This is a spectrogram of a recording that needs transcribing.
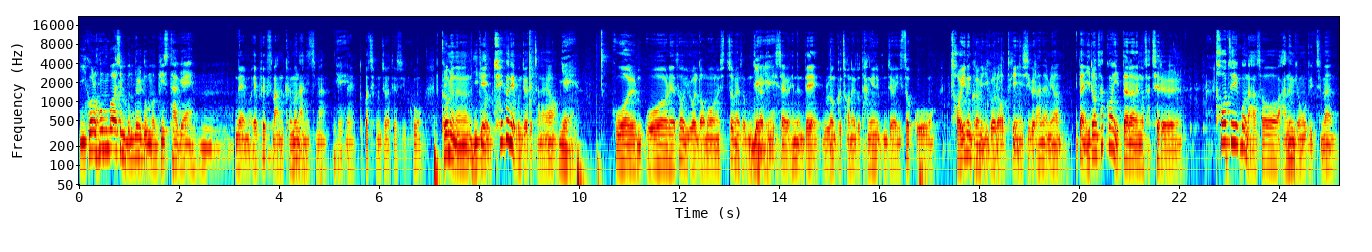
이걸 홍보하신 분들도 뭐 비슷하게 음, 네, 뭐 FX만큼은 아니지만 예. 네, 똑같이 문제가 될 수 있고 그러면은 이게 최근에 문제가 됐잖아요. 예 5월 5월에서 6월 넘어오는 시점에서 문제가 예, 되기 예. 시작을 했는데 물론 그 전에도 당연히 문제가 있었고 저희는 그러면 이거를 어떻게 인식을 하냐면 일단 이런 사건이 있다라는 것 자체를 터지고 나서 아는 경우도 있지만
